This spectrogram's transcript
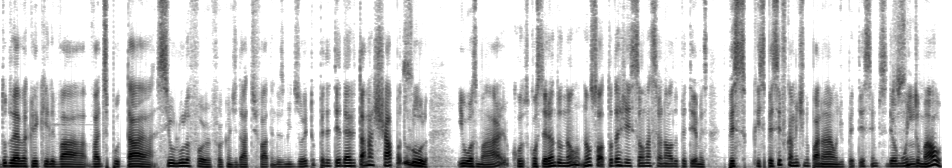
tudo leva a crer que ele vai, vai disputar, se o Lula for, for candidato de fato em 2018, o PDT deve estar na chapa do Sim. Lula. E o Osmar, considerando não, não só toda a rejeição nacional do PT, mas espe especificamente no Paraná, onde o PT sempre se deu Sim. muito mal,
